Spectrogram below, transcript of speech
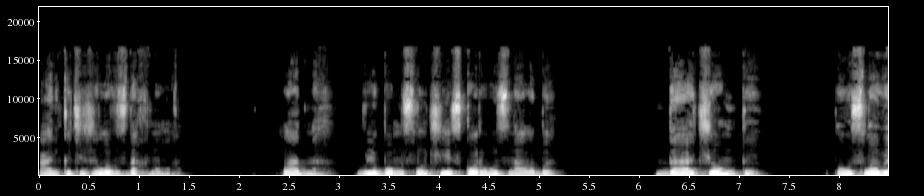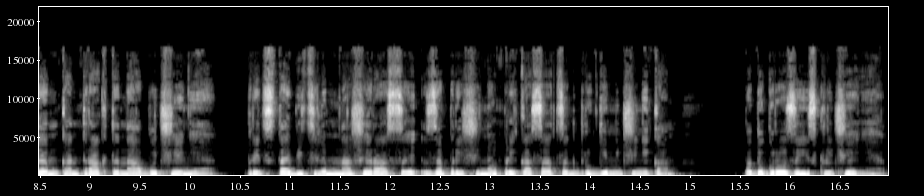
Анька тяжело вздохнула. Ладно, в любом случае скоро узнала бы. Да о чем ты? По условиям контракта на обучение представителям нашей расы запрещено прикасаться к другим ученикам под угрозой исключения.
